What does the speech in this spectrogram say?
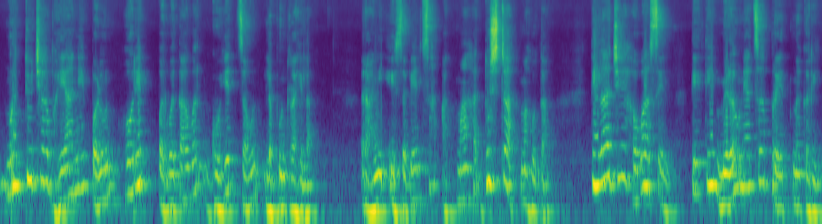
मृत्यूच्या भयाने पळून होरे पर्वतावर गुहेत जाऊन लपून राहिला. राणी इजबेलचा आत्मा हा दुष्ट आत्मा होता. तिला जे हवं असेल ते ती मिळवण्याचा प्रयत्न करी.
